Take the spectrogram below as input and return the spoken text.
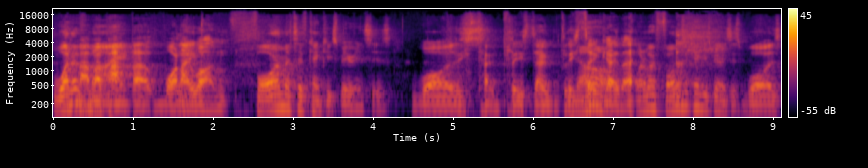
One of Mama my Papa 101. formative kink experiences was please don't, please don't, please No. don't go there. One of my formative kink experiences was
